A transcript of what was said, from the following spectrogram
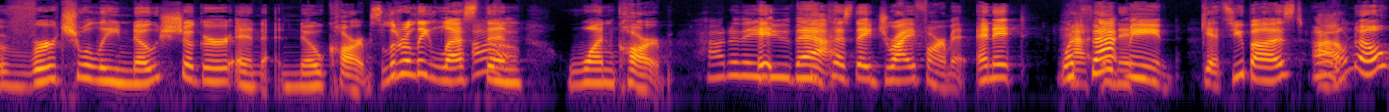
virtually no sugar and no carbs, literally less than one carb. how do they It- do that? Because they dry farm it. And it What's ha- that mean? Gets you buzzed. I Oh. don't know.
